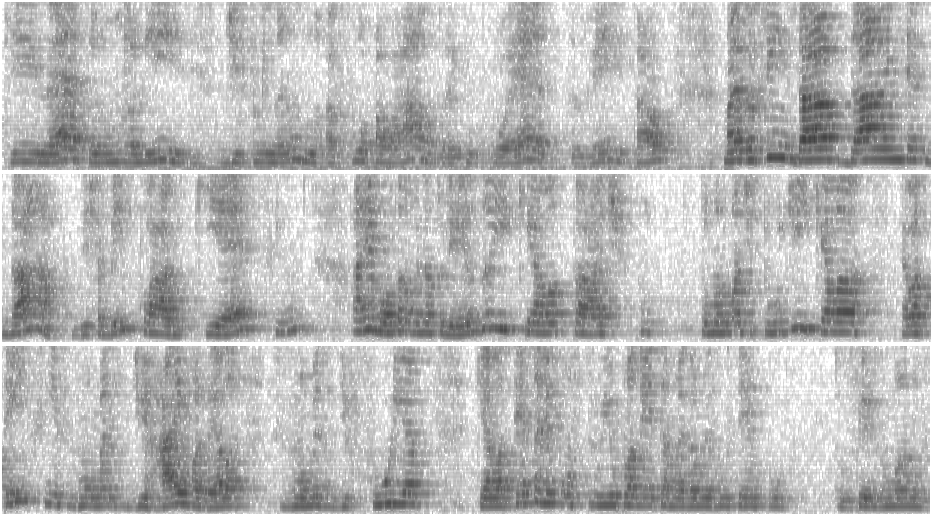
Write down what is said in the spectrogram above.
Que, né, todo mundo ali disseminando a sua palavra, que o poeta veio e tal. Mas assim, dá, dá, dá, deixa bem claro que é sim a revolta da mãe natureza e que ela tá, tipo, tomando uma atitude e que ela, ela tem sim esses momentos de raiva dela, esses momentos de fúria, que ela tenta reconstruir o planeta, mas ao mesmo tempo os seres humanos.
